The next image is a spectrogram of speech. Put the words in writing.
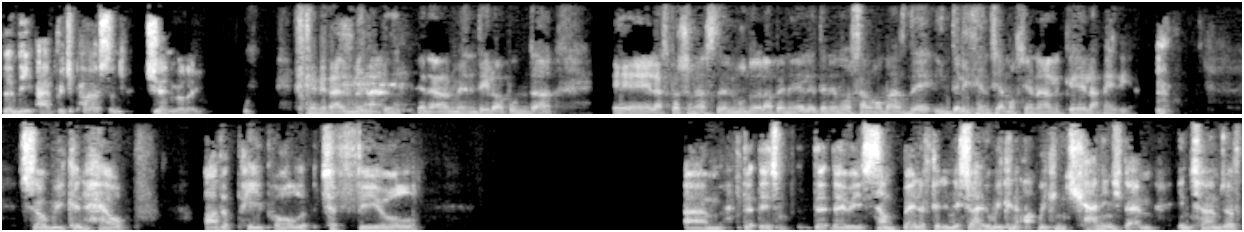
than the average person, generally. Generalmente, generalmente, y lo apunta, eh, las personas del mundo de la PNL tenemos algo más de inteligencia emocional que la media. So we can help other people to feel um, that there's that there is some benefit in this. We can we can challenge them in terms of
